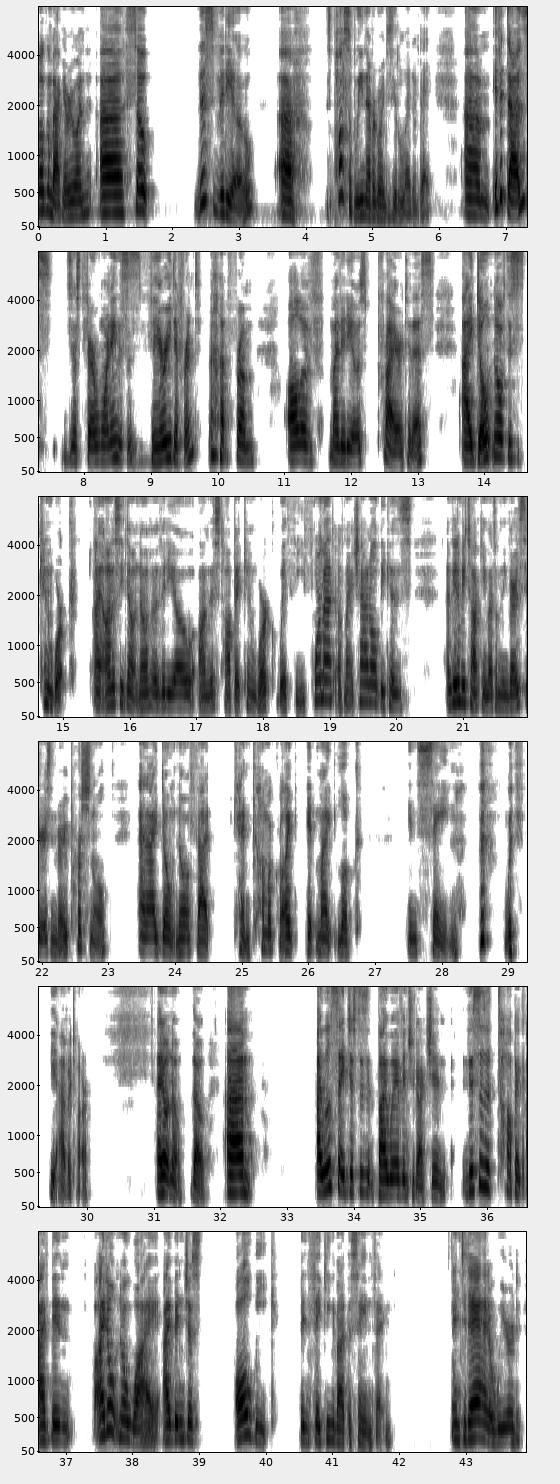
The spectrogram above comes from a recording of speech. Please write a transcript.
Welcome back, everyone. Uh, so this video uh is possibly never going to see the light of day. Um, if it does, just fair warning, this is very different from all of my videos prior to this. I don't know if this can work. I honestly don't know if a video on this topic can work with the format of my channel because I'm going to be talking about something very serious and very personal, and I don't know if that can come across like it might look insane with the avatar. I don't know though. Um, I will say, just as by way of introduction, this is a topic I've been. I don't know why. I've been just all week been thinking about the same thing, and today I had a weird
